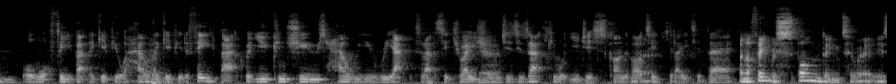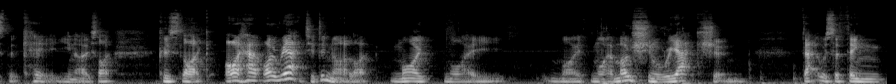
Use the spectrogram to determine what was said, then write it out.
mm. or what feedback they give you or how mm. they give you the feedback but you can choose how you react to that situation yeah. which is exactly what you just kind of yeah. articulated there and i think responding to it is the key you know it's like because like i have i reacted didn't i like my my my my emotional reaction that was the thing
